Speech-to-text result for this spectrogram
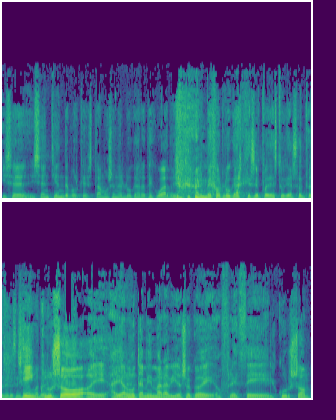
y se, y se entiende porque estamos en el lugar adecuado, yo creo el mejor lugar que se puede estudiar Santa Teresa. Sí, incluso eh, hay algo también maravilloso que ofrece el curso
